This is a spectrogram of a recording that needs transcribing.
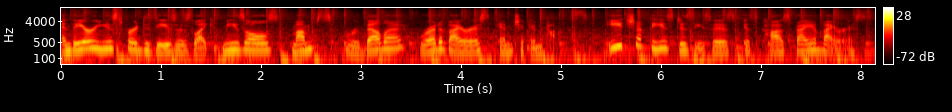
and they are used for diseases like measles, mumps, rubella, rotavirus, and chickenpox. Each of these diseases is caused by a virus,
